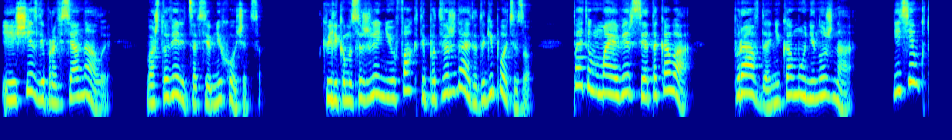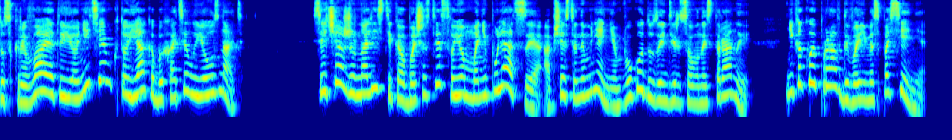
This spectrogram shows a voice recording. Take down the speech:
и исчезли профессионалы, во что верить совсем не хочется. К великому сожалению, факты подтверждают эту гипотезу. Поэтому моя версия такова. Правда никому не нужна. Ни тем, кто скрывает ее, ни тем, кто якобы хотел ее узнать. Сейчас журналистика в большинстве своем манипуляция общественным мнением в угоду заинтересованной стороны. Никакой правды во имя спасения.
